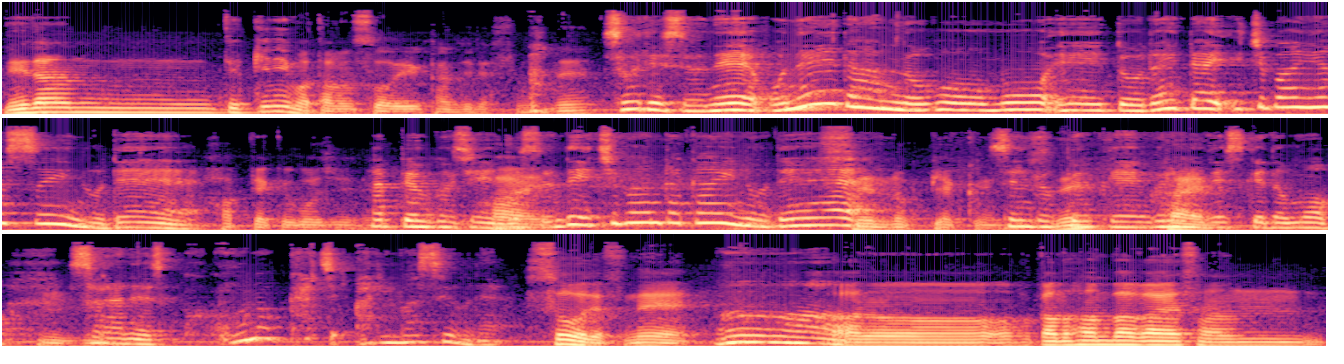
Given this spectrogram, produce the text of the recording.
値段的にも多分そういう感じですもんね。そうですよね。お値段の方も、えー、と大体一番安いので850円。850円です、はい。で一番高いので1600円ですね。1600円ぐらいですけども、い。うん。それはねここの価値ありますよね。そうですね。うん。あのー他のハンバーガー屋さん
